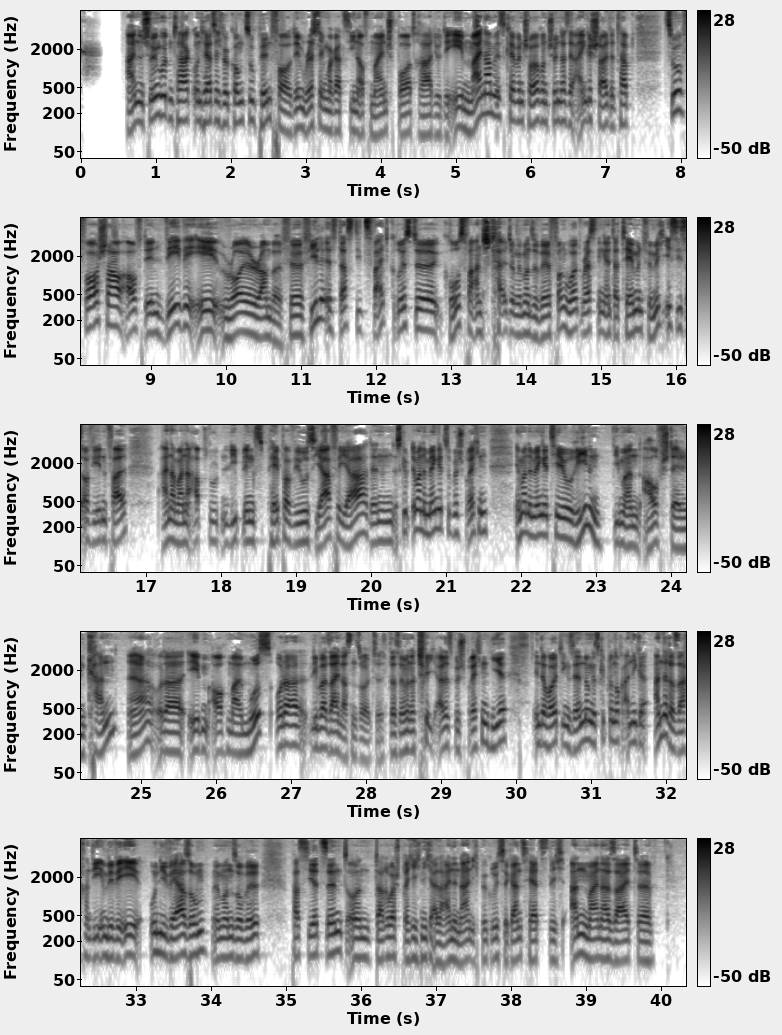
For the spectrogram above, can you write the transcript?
Einen schönen guten Tag und herzlich willkommen zu Pinfall, dem Wrestling-Magazin auf meinsportradio.de. Mein Name ist Kevin Scheuren, schön, dass ihr eingeschaltet habt zur Vorschau auf den WWE Royal Rumble. Für viele ist das die zweitgrößte Großveranstaltung, wenn man so will, von World Wrestling Entertainment. Für mich ist sie es auf jeden Fall einer meiner absoluten Lieblings-Pay-per-Views Jahr für Jahr, denn es gibt immer eine Menge zu besprechen, immer eine Menge Theorien, die man aufstellen kann, ja, oder eben auch mal muss oder lieber sein lassen sollte. Das werden wir natürlich alles besprechen hier in der heutigen Sendung. Es gibt auch noch einige andere Sachen, die im WWE-Universum, wenn man so will, passiert sind und darüber spreche ich nicht alleine. Nein, ich begrüße ganz herzlich an meiner Seite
